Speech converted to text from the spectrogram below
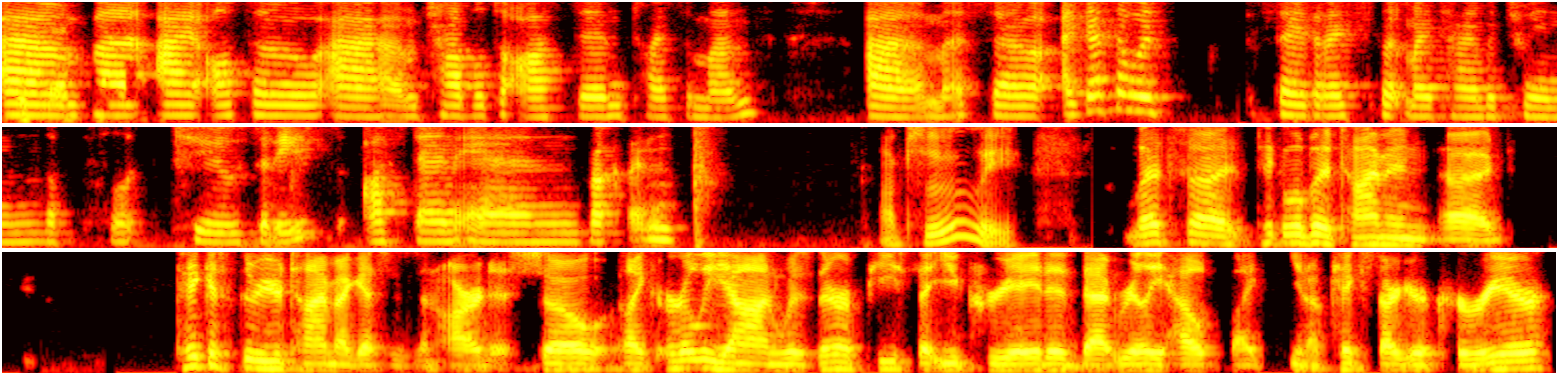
um, okay. but I also um, travel to Austin twice a month. Um, so I guess I would say that I split my time between the pl- two cities, Austin and Brooklyn. Absolutely. Let's uh, take a little bit of time and uh, take us through your time, I guess, as an artist. So, like early on, was there a piece that you created that really helped, like, you know, kickstart your career?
